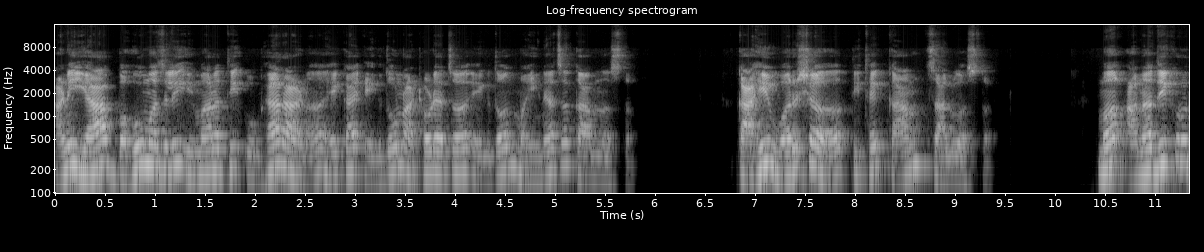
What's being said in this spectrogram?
आणि या बहुमजली इमारती उभ्या राहणं हे काय एक दोन आठवड्याचं एक दोन महिन्याचं काम नसतं. काही वर्ष तिथे काम चालू असतं. मग अनधिकृत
